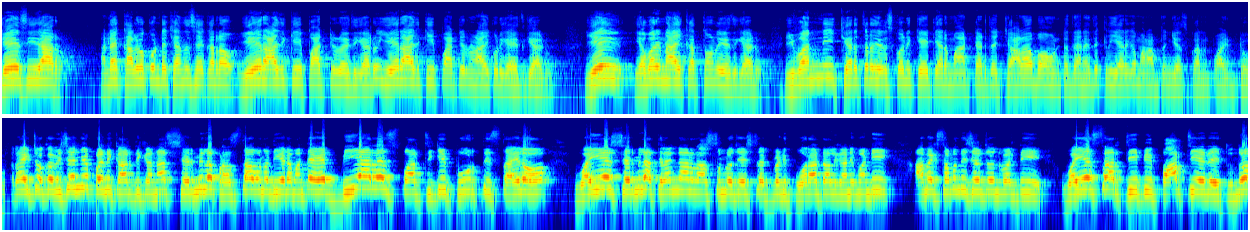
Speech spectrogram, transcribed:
కేసీఆర్ అంటే కల్వకుంట చంద్రశేఖరరావు ఏ రాజకీయ పార్టీలో ఎదిగాడు ఏ రాజకీయ పార్టీలో నాయకుడిగా ఎదిగాడు? ఏ ఎవరి నాయకత్వంలో ఎదిగాడు? ఇవన్నీ చరిత్ర తెలుసుకొని కేటీఆర్ మాట్లాడితే చాలా బాగుంటుంది అనేది క్లియర్గా మనం అర్థం చేసుకోవాలని పాయింట్ రైట్ ఒక విషయం చెప్పండి కార్తీక్ అన్న. షర్మిల ప్రస్తావన తీయడం అంటే బీఆర్ఎస్ పార్టీకి పూర్తి స్థాయిలో వైఎస్ షర్మిల తెలంగాణ రాష్ట్రంలో చేసినటువంటి పోరాటాలు కానివ్వండి ఆమెకు సంబంధించినటువంటి వైఎస్ఆర్ టీపీ పార్టీ ఏదైతుందో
